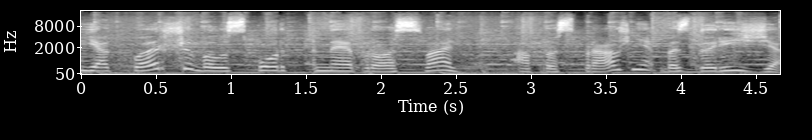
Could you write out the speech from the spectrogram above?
як перший велоспорт не про асфальт, а про справжнє бездоріжжя.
